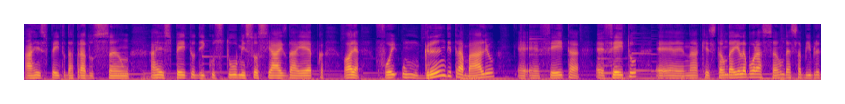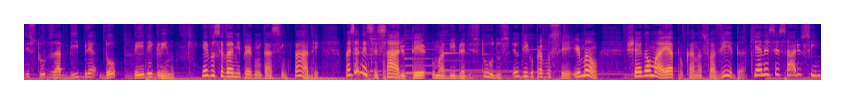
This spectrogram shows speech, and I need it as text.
a respeito da tradução, a respeito de costumes sociais da época. Olha, foi um grande trabalho é, é, feita, é feito é, na questão da elaboração dessa Bíblia de Estudos, a Bíblia do Peregrino. E aí você vai me perguntar assim, padre, mas é necessário ter uma Bíblia de Estudos? Eu digo para você, irmão, chega uma época na sua vida que é necessário sim,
